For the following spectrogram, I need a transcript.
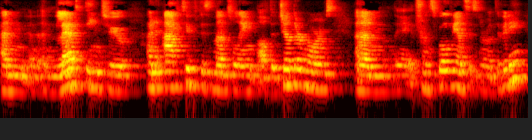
and, and, and led into an active dismantling of the gender norms and uh, transphobia and cisnormativity,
